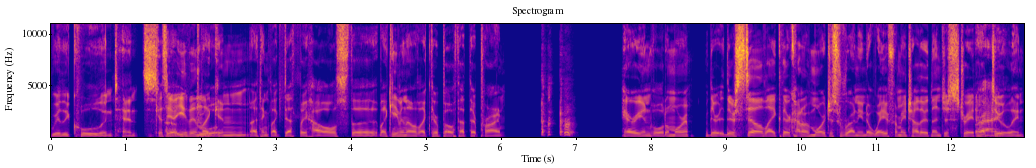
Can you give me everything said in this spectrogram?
really cool, intense? Because yeah, um, even like in I think like Deathly Howls, the like even though like they're both at their prime, Harry and Voldemort, they're they're still like they're kind of more just running away from each other than just straight out Right. dueling.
